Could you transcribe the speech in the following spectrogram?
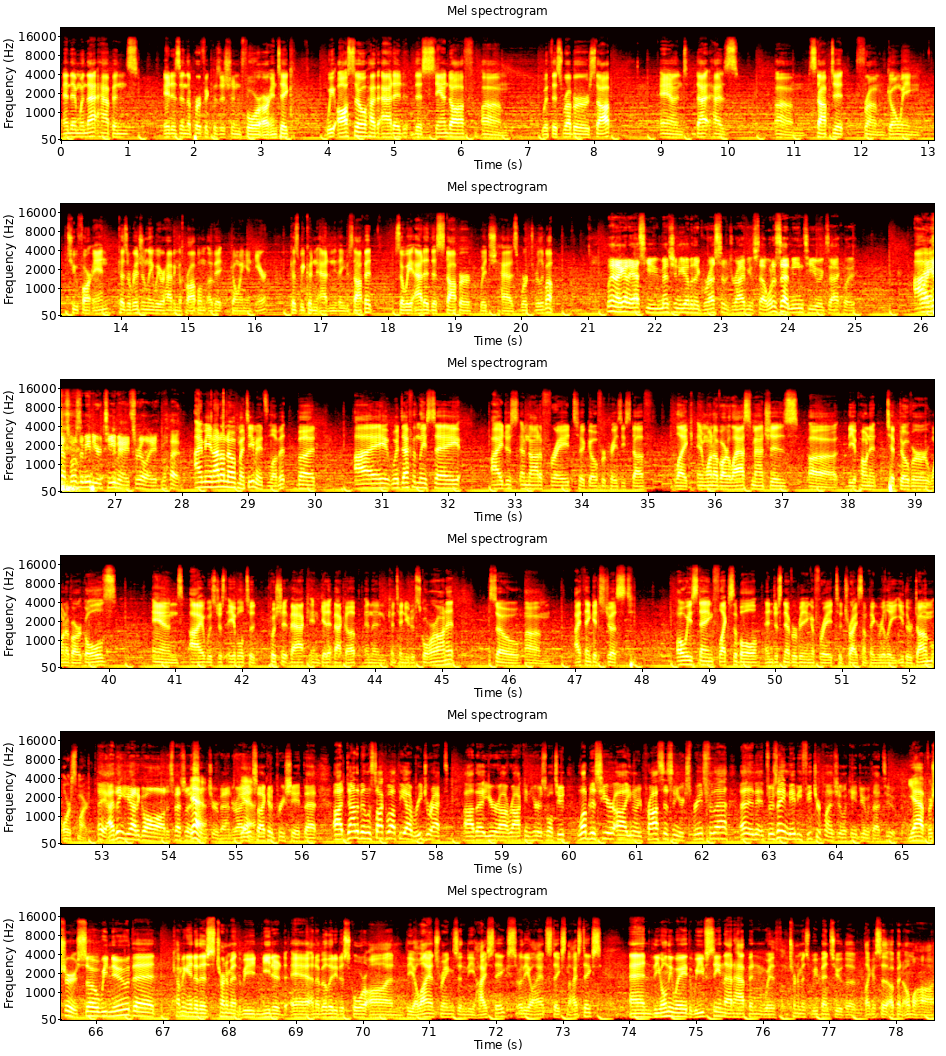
And then when that happens, it is in the perfect position for our intake. We also have added this standoff um, with this rubber stop, and that has um, stopped it from going too far in because originally we were having the problem of it going in here because we couldn't add anything to stop it. So we added this stopper, which has worked really well. man i gotta ask you you mentioned you have an aggressive driving style what does that mean to you exactly I, I- guess what does it mean to your teammates really but I mean, I don't know if my teammates love it, but I would definitely say I just am not afraid to go for crazy stuff. Like in one of our last matches, uh, the opponent tipped over one of our goals, and I was just able to push it back and get it back up and then continue to score on it. So um, I think it's just always staying flexible and just never being afraid to try something really either dumb or smart. Hey, I think you got to go all out, especially at a Yeah. signature event, right? Yeah. So I can appreciate that. Uh, Donovan, let's talk about the uh, redirect uh, that you're uh, rocking here as well too. Love to hear, uh, you know, your process and your experience for that, and if there's any maybe future plans you're looking at doing with that too. Yeah, for sure. So we knew that coming into this tournament, that we needed a, an ability to score on the alliance rings and the high stakes, or the alliance stakes and the high stakes. And the only way that we've seen that happen with tournaments we've been to, the like I said, up in Omaha,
